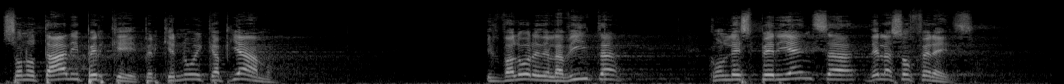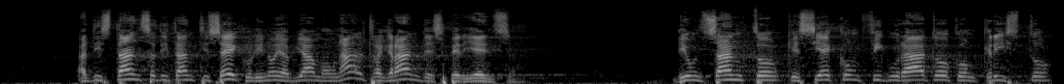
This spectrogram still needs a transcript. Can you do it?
sono tali perché? Perché noi capiamo il valore della vita con l'esperienza della sofferenza. A distanza di tanti secoli noi abbiamo un'altra grande esperienza di un santo che si è configurato con Cristo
